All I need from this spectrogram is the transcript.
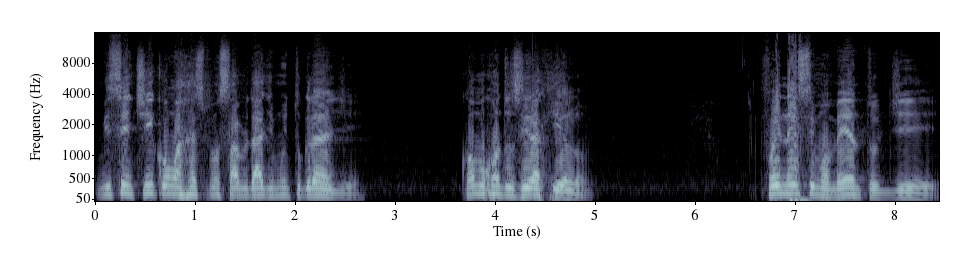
me senti com uma responsabilidade muito grande. Como conduzir aquilo? Foi nesse momento de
